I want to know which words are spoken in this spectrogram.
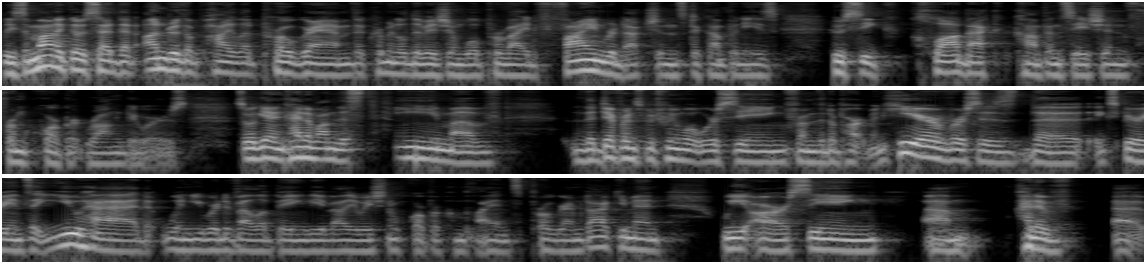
Lisa Monaco said that under the pilot program, the criminal division will provide fine reductions to companies who seek clawback compensation from corporate wrongdoers. So again, kind of on this theme of the difference between what we're seeing from the department here versus the experience that you had when you were developing the evaluation of corporate compliance program document, we are seeing um, kind of uh,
